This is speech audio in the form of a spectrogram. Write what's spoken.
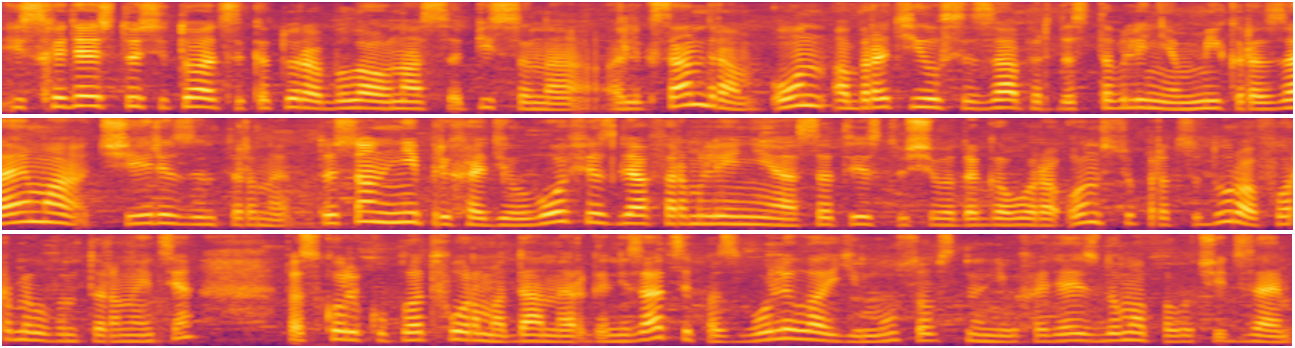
Исходя из той ситуации, которая была у нас описана Александром, он обратился за предоставлением микрозайма через интернет. То есть он не приходил в офис для оформления соответствующего договора, он всю процедуру оформил в интернете, поскольку платформа данной организации позволила ему, собственно, не выходя из дома, получить займ.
